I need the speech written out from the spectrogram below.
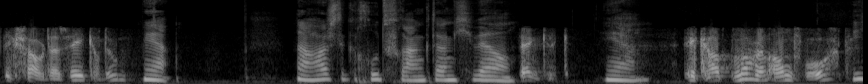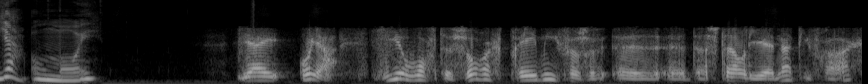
Ik zou dat zeker doen, Ja. Nou, hartstikke goed, Frank. Dankjewel. denk ik. Ja. Ik had nog een antwoord. Ja, oh mooi. Jij, oh ja, hier wordt de zorgpremie, voor, eh, eh, daar stelde je net die vraag,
